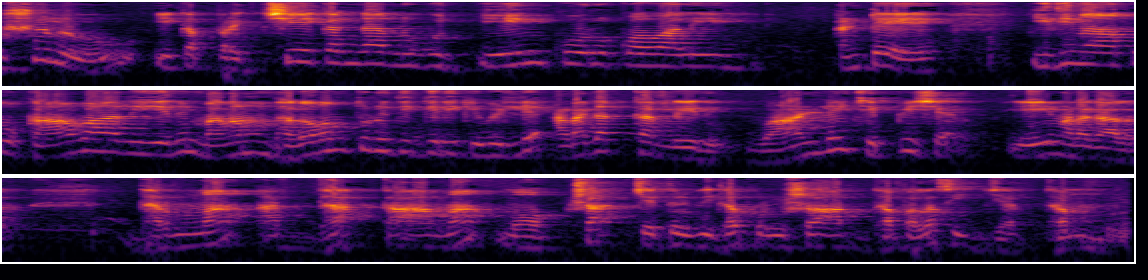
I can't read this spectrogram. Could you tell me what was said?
ఋషులు ఇక ప్రత్యేకంగా నువ్వు ఏం కోరుకోవాలి? అంటే ఇది నాకు కావాలి అని మనం భగవంతుడి దగ్గరికి వెళ్ళి అడగక్కర్లేదు. వాళ్ళే చెప్పేశారు. ఏం అడగాలి? ధర్మ అర్థ కామ మోక్ష చతుర్విధ పురుషార్థ ఫల సిద్ధ్యర్థం.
